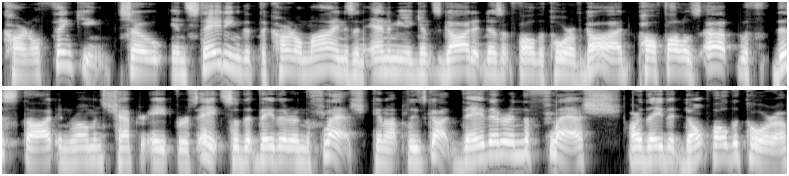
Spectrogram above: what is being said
carnal thinking. So in stating that the carnal mind is an enemy against God, it doesn't follow the Torah of God, Paul follows up with this thought in Romans chapter 8 verse 8, so that they that are in the flesh cannot please God. They that are in the flesh are they that don't follow the Torah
